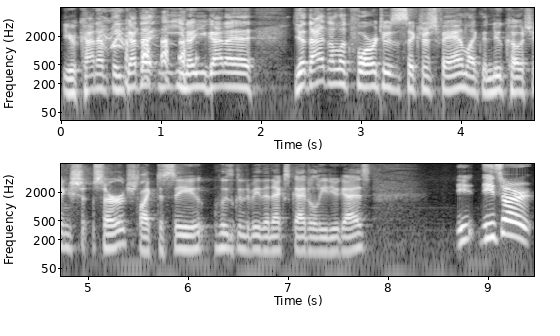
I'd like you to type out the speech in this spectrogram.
You're kind of you got that. You know, you gotta Yeah, that to look forward to as a Sixers fan, like the new coaching sh- search, like to see who's going to be the next guy to lead you guys. These are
